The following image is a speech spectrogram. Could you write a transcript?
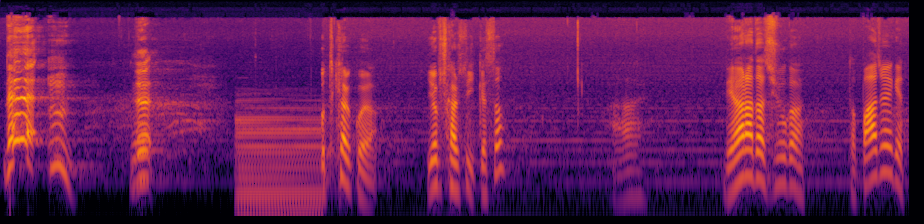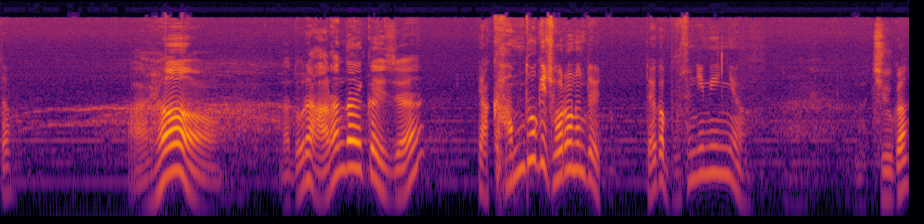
네. 네. 어떻게 할 거야? 이 없이 갈 수 있겠어? 아 미안하다 지우가 더 빠져야겠다. 아, 형. 나 노래 안 한다니까 이제. 야 감독이 저러는데 내가 무슨 힘이 있냐? 지우가?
